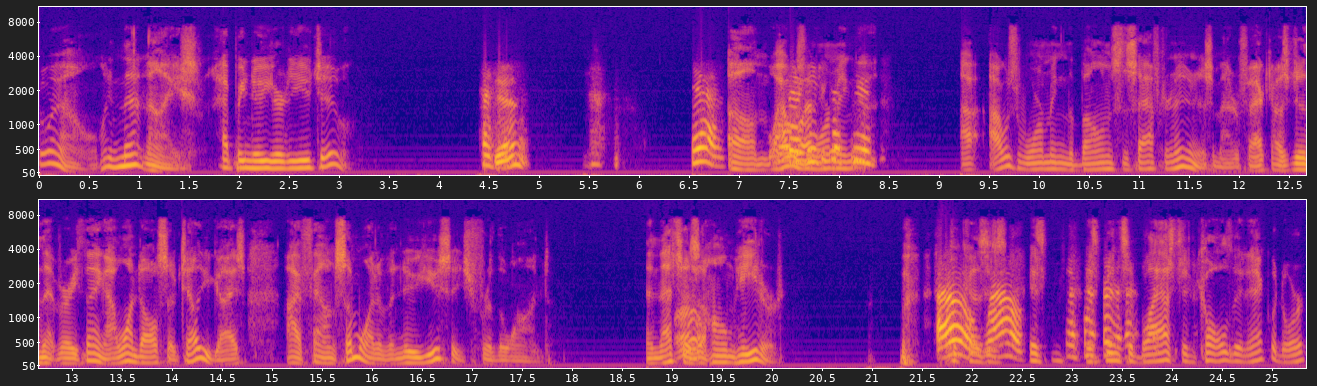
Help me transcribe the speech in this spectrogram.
Well, isn't that nice? Happy New Year to you too. Yeah. Yeah. Um, well, I was warming. I, I was warming the bones this afternoon. As a matter of fact, I was doing that very thing. I wanted to also tell you guys I found somewhat of a new usage for the wand and that's as a home heater. Oh wow! It's, it's, it's been so blasted cold in Ecuador,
